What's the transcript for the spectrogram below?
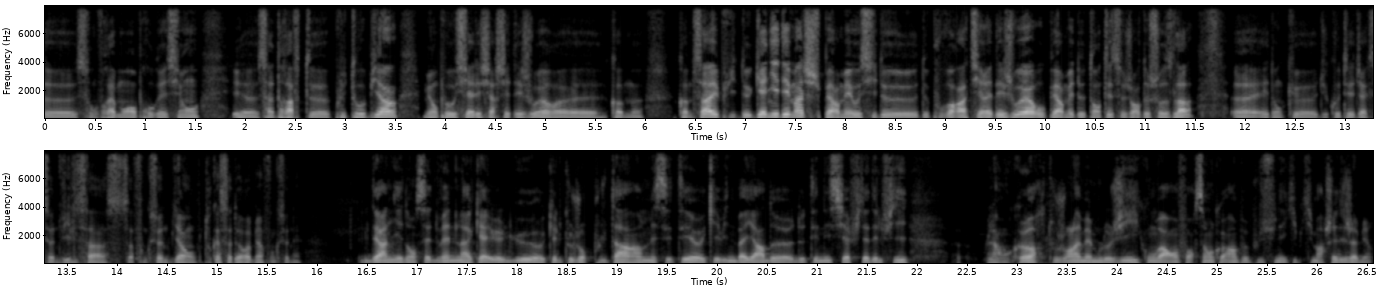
euh, sont vraiment en progression, et euh, ça draft euh, plutôt bien, mais on peut aussi aller chercher des joueurs euh, comme comme ça, et puis de gagner des matchs permet aussi de, de pouvoir attirer des joueurs ou permet de tenter ce genre de choses là. et donc du côté Jacksonville, ça ça fonctionne bien. En tout cas, ça devrait bien fonctionner. Dernier dans cette veine-là qui a eu lieu quelques jours plus tard, hein, mais c'était Kevin Bayard de Tennessee à Philadelphie. Là encore, toujours la même logique. On va renforcer encore un peu plus une équipe qui marchait déjà bien.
